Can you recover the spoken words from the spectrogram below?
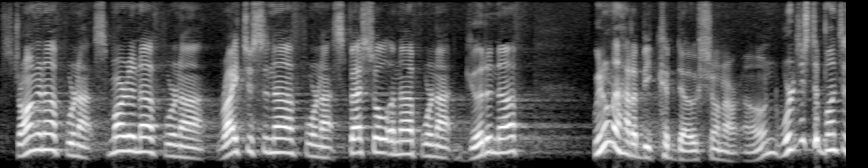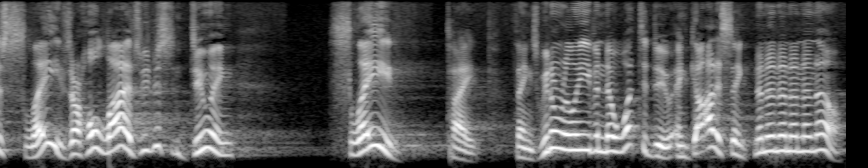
strong enough, we're not smart enough, we're not righteous enough, we're not special enough, we're not good enough. We don't know how to be kadosh on our own. We're just a bunch of slaves. Our whole lives, we've just been doing slave type things. We don't really even know what to do. And God is saying, no, no, no, no, no, no.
